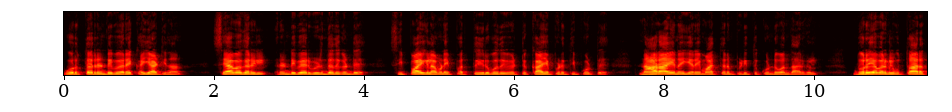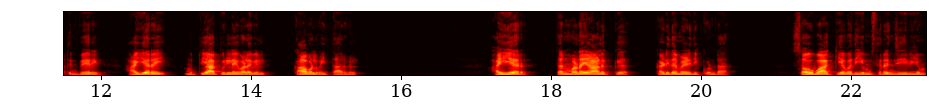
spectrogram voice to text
ஒருத்தர் ரெண்டு பேரை கையாட்டினான். சேவகரில் ரெண்டு பேர் விழுந்தது கண்டு சிப்பாய்கள் அவனை பத்து இருபது வெட்டுக்காயப்படுத்தி போட்டு நாராயண ஐயரை மாத்திரம் பிடித்து கொண்டு வந்தார்கள். துரை அவர்கள் உத்தாரத்தின் பேரில் ஐயரை முத்தியா பிள்ளை வளவில் காவல் வைத்தார்கள். ஐயர் தன் மனையாளுக்கு கடிதம் எழுதி கொண்டார். சௌபாக்கியவதியும் சிரஞ்சீவியும்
